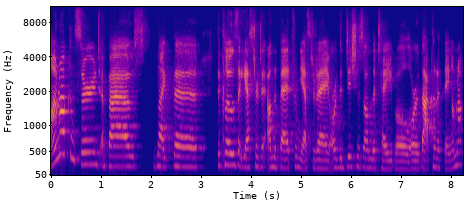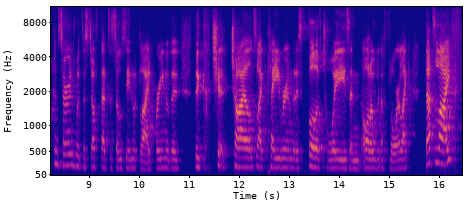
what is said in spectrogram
I'm not concerned about like the the clothes that yesterday on the bed from yesterday or the dishes on the table or that kind of thing. I'm not concerned with the stuff that's associated with life or you know the the ch- child's like playroom that is full of toys and all over the floor. Like that's life.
